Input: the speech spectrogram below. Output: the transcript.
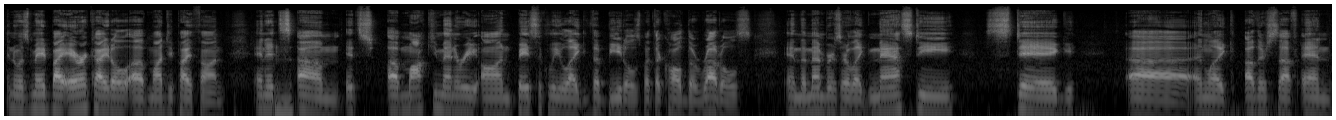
and it was made by Eric Idle of Monty Python. And it's um, it's a mockumentary on basically like the Beatles, but they're called the Rutles, and the members are like Nasty, Stig, uh, and like other stuff. And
